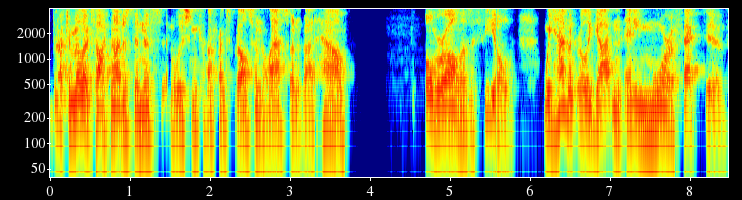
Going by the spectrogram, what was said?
Dr. Miller talked not just in this evolution conference, but also in the last one about how overall as a field, we haven't really gotten any more effective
